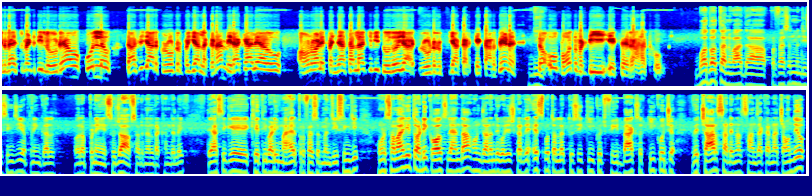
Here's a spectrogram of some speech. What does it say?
ਇਨਵੈਸਟਮੈਂਟ ਦੀ ਲੋੜ ਹੈ ਉਹ ਕੁੱਲ 10000 ਕਰੋੜ ਰੁਪਈਆ ਲੱਗਣਾ ਮੇਰਾ ਖਿਆਲ ਹੈ ਉਹ ਆਉਣ ਵਾਲੇ 5 ਸਾਲਾਂ 'ਚ ਵੀ 2-2000 ਕਰੋੜ ਰੁਪਈਆ ਕਰਕੇ ਕਰ ਦੇਣ ਤਾਂ ਉਹ ਬਹੁਤ ਵੱਡੀ ਇੱਕ ਰਾਹਤ ਹੋਊਗੀ। ਬਹੁਤ ਬਹੁਤ ਧੰਨਵਾਦ ਪ੍ਰੋਫੈਸਰ ਮਨਜੀਤ ਸਿੰਘ ਜੀ, ਆਪਣੀ ਗੱਲ ਔਰ ਆਪਣੇ ਸੁਝਾਅ ਸਾਡੇ ਨਾਲ ਰੱਖਣ ਦੇ ਲਈ। ਤੇ ਅਸੀਂ ਕਿ ਖੇਤੀਬਾੜੀ ਮਾਹਿਰ ਪ੍ਰੋਫੈਸਰ ਮਨਜੀਤ ਸਿੰਘ ਜੀ, ਹੁਣ ਸਮਾਂ ਜੀ ਤੁਹਾਡੀ ਕਾਲਸ ਲੈਣ ਦਾ। ਹੁਣ ਜਾਣਨ ਦੀ ਕੋਸ਼ਿਸ਼ ਕਰਦੇ ਹਾਂ। ਇਸ ਮੁਤਲਕ ਤੁਸੀਂ ਕੀ ਕੁਝ ਫੀਡਬੈਕਸ ਔਰ ਕੀ ਕੁਝ ਵਿਚਾਰ ਸਾਡੇ ਨਾਲ ਸਾਂਝਾ ਕਰਨਾ ਚਾਹੁੰਦੇ ਹੋ,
